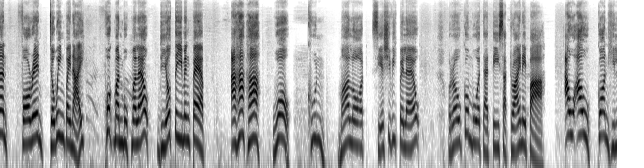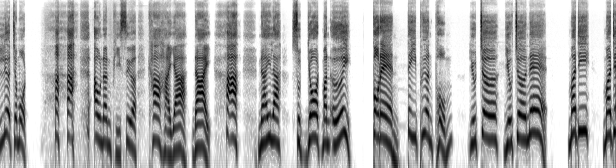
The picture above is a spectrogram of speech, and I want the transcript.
นั่นฟอร์เรนจะวิ่งไปไหน พวกมันบุกมาแล้ว เดี๋ยวตีแมงแปบอะฮะฮะว้าวคุณมาลอดเสียชีวิตไปแล้ว เราก็มัวแต่ตีสัตว์ร้ายในป่า เอาเอาก้อนหินเลือดจะหมด เอานั่นผีเสื้อฆ่าหายาได้ฮ่าไหนล่ะ สุดยอดมันเอ้ยโปเรนตีเพื่อนผม เดี๋ยวเจอ เดี๋ยวเจอแน่ มาดิ มาเด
